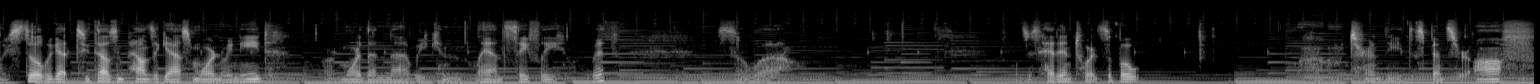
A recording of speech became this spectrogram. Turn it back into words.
We still we got 2,000 pounds of gas more than we need, or more than uh, we can land safely with. So uh, we'll just head in towards the boat turn the dispenser off.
